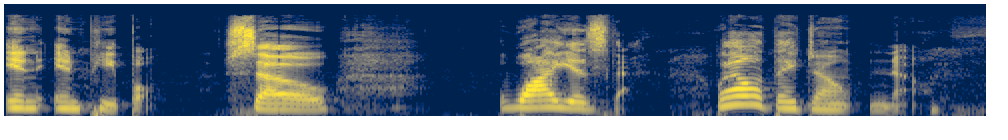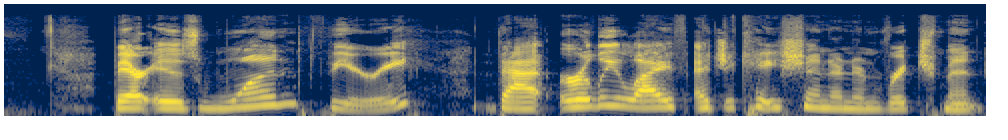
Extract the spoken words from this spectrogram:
in in people. So why is that? Well, they don't know. There is one theory that early life education and enrichment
